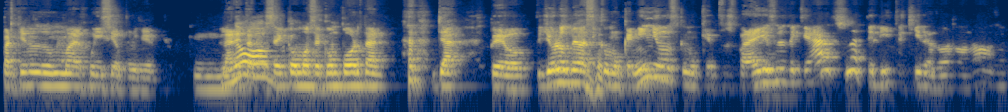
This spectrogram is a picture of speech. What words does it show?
partiendo de un mal juicio porque mm, la neta no sé cómo se comportan ya, pero yo los veo así como que niños, como que pues para ellos es de que, ah, es una telita aquí de adorno, ¿no?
